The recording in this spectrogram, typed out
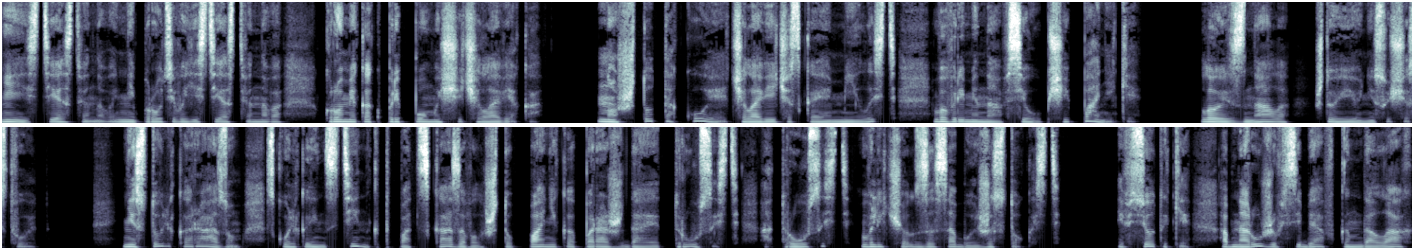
ни естественного, ни противоестественного, кроме как при помощи человека. Но что такое человеческая милость во времена всеобщей паники? Лоис знала, что ее не существует. Не столько разум, сколько инстинкт подсказывал, что паника порождает трусость, а трусость влечет за собой жестокость. И все-таки, обнаружив себя в кандалах,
